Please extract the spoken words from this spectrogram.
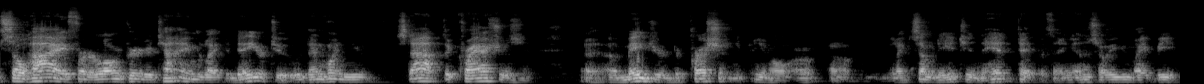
so high for a long period of time, like a day or two? Then when you stop, the crash is a, a major depression, you know, uh, like somebody hit you in the head type of thing, and so you might be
